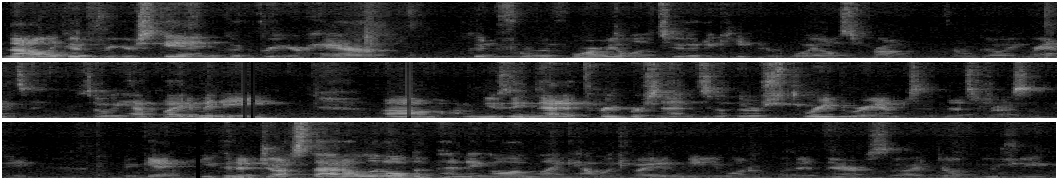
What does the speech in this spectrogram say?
not only good for your skin, good for your hair, good for the formula too to keep your oils from from going rancid. So we have vitamin E. Um, I'm using that at three percent, so there's three grams in this recipe. Again, you can adjust that a little depending on like how much vitamin E you want to put in there. So I don't usually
